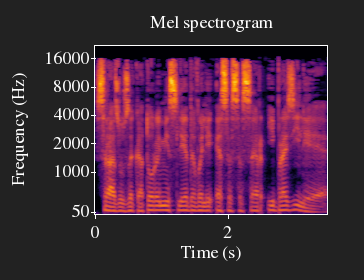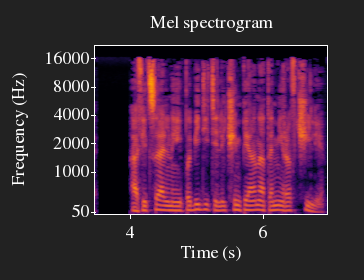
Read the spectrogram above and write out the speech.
сразу за которыми следовали СССР и Бразилия, официальные победители чемпионата мира в Чили.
